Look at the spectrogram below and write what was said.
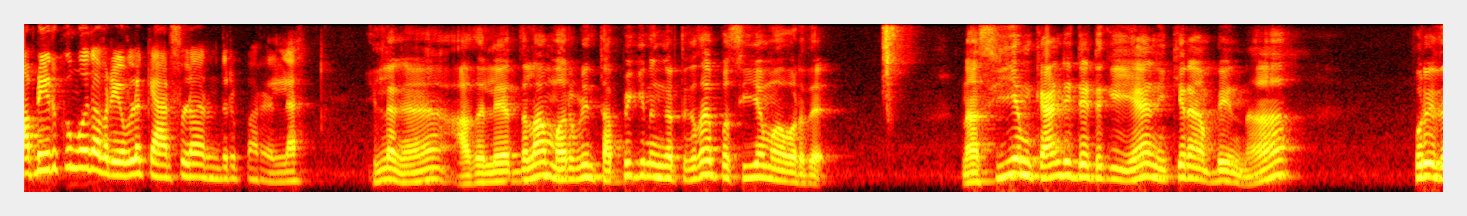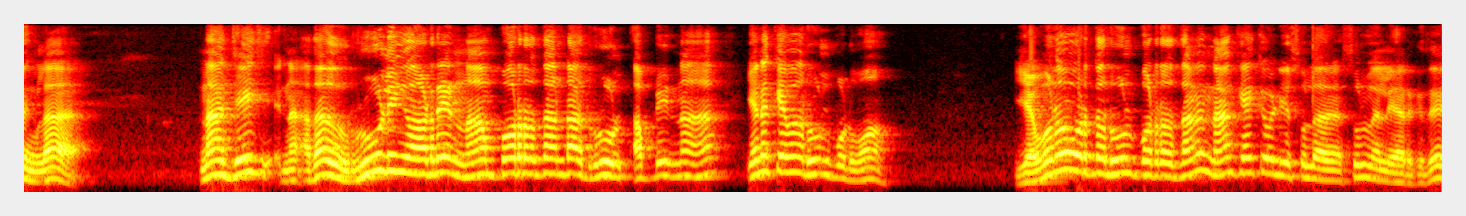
அப்படி இருக்கும்போது அவர் எவ்வளோ கேர்ஃபுல்லாக இருந்திருப்பார் இல்லை? இல்லைங்க அதுல இதெல்லாம் மறுபடியும் தப்பிக்கணுங்கிறதுக்கு தான் இப்போ சிஎம் ஆகுறது நான் சிஎம் கேண்டிடேட்டுக்கு ஏன் நிற்கிறேன் அப்படின்னா புரியுதுங்களா? நான் நான் அதாவது ரூலிங் ஆர்டரே நான் போடுறது தான்டா ரூல் அப்படின்னா எனக்கு எவன் ரூல் போடுவான்? எவனோ ஒருத்தன் ரூல் போடுறது தானே நான் கேட்க வேண்டிய சூழ சூழ்நிலையா இருக்குது?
